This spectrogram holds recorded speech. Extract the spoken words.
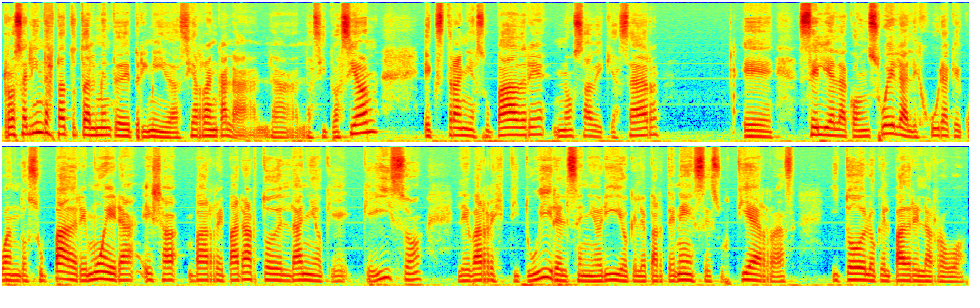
Rosalinda está totalmente deprimida, así arranca la, la situación, extraña a su padre, no sabe qué hacer, eh, Celia la consuela, le jura que cuando su padre muera, ella va a reparar todo el daño que, hizo, le va a restituir el señorío que le pertenece, sus tierras y todo lo que el padre le robó.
